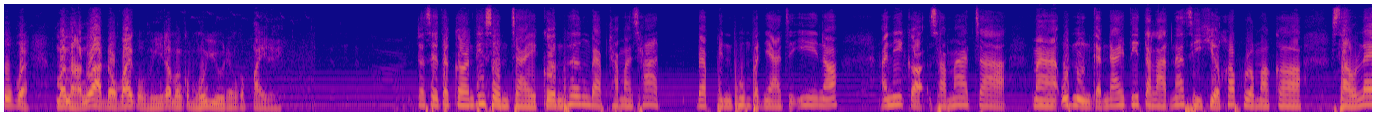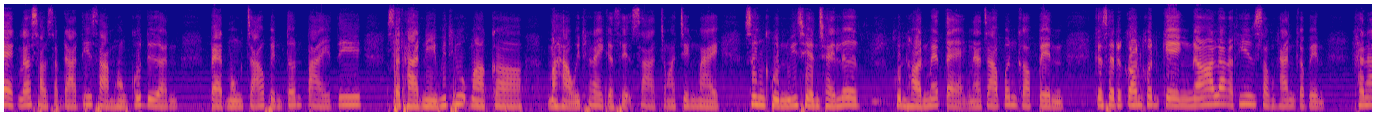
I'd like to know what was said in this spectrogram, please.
ปุ๊บอะมันหันว่าดอกไม้ก็มีแล้วมันก็หมูอยู่แล้วมันก็ไปเลย เกษตรกรที่สนใจโกนเพิ่งแบบธรรมชาติ แบบเป็นภูมิปัญญาจีอี้เนาะอันนี้ก็สามารถจะมาอุดหนุนกันได้ที่ตลาดหน้าสีเขียวครอบครัวมกเสาร์แรกและเสาร์สัปดาห์ที่ 3 ของกุเดือน8โมงเช้าเป็นต้นไปที่สถานีวิทยุมกมหาวิทยาลัยเกษตรศาสตร์จังหวัดเชียงใหม่ ซึ่งคุณวิเชียนชัยเลิศคุณทอนแม่แตกนะเจ้าเปิ้ลก็เป็นเกษตรกรคนเก่งเนาะแล้วก็ที่สำคัญก็เป็นคณะ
